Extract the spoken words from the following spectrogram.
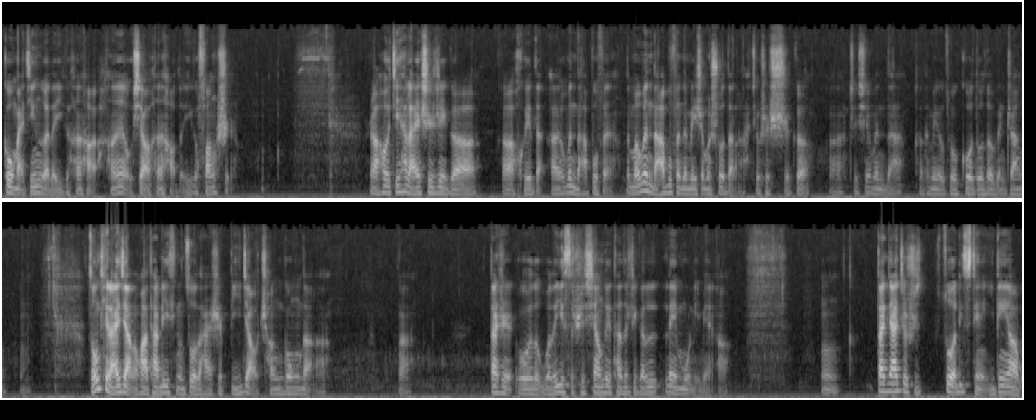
购买金额的一个很好、很有效、很好的一个方式。然后接下来是这个呃回答呃问答部分，那么问答部分呢没什么说的了，就是十个啊这些问答，刚才没有做过多的文章，嗯，总体来讲的话，他 listing 做的还是比较成功的啊啊，但是我的我的意思是相对它的这个类目里面啊，嗯，大家就是做 listing 一定要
